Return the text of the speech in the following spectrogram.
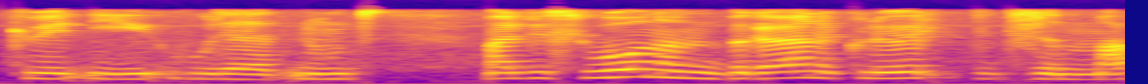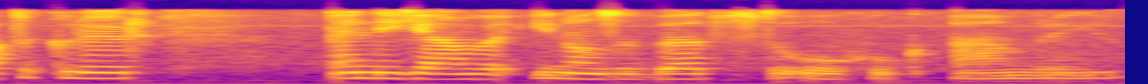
ik weet niet hoe dat het noemt. Maar het is gewoon een bruine kleur, dit is een matte kleur. En die gaan we in onze buitenste ooghoek aanbrengen.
